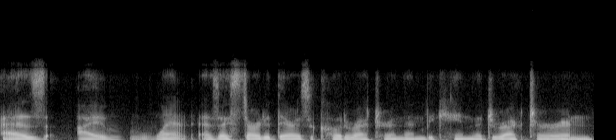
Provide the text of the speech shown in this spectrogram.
as I went, as I started there as a co director and then became the director and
